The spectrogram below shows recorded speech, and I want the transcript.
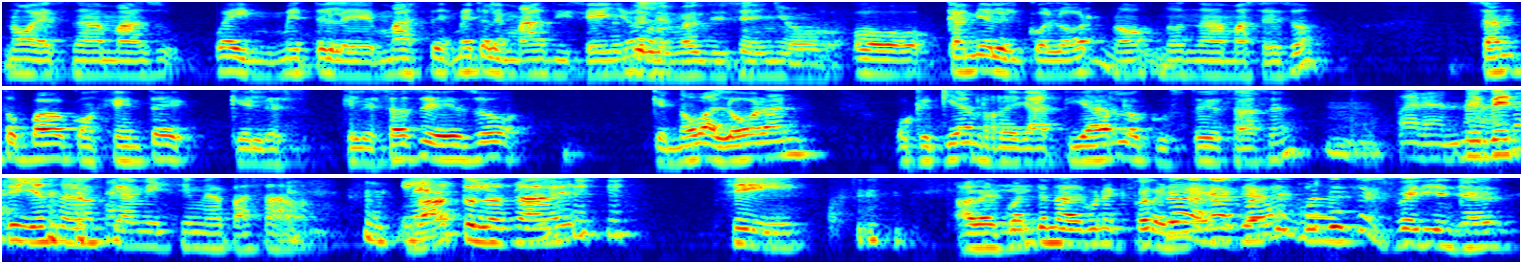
no es nada más, güey, métele más, de- métele más diseño. Métele más diseño. o cámbiale el color, no, no es nada más eso. Se han topado con gente que les, que les hace eso, que no valoran o que quieran regatear lo que ustedes hacen? No, para nada. Bebé, tú y yo sabemos que a mí sí me ha pasado. Claro ¿No? ¿Tú lo sabes? Sí. A ver, cuenten alguna experiencia. cuenta, cuenta tu experiencia. a ver.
